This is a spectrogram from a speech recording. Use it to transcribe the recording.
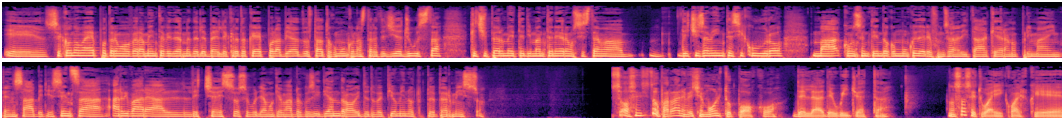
E secondo me potremo veramente vederne delle belle. Credo che Apple abbia adottato comunque una strategia giusta che ci permette di mantenere un sistema decisamente sicuro ma consentendo comunque delle funzionalità che erano prima impensabili senza arrivare all'eccesso se vogliamo chiamarlo così di Android dove più o meno tutto è permesso ho sentito parlare invece molto poco del, dei widget. Non so se tu hai qualche.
